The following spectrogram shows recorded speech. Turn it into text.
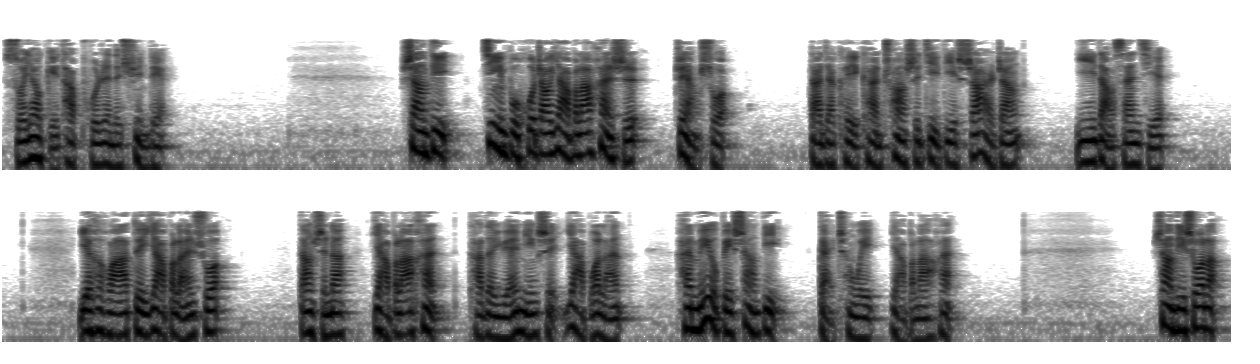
所要给他仆人的训练。上帝进一步呼召亚伯拉罕时这样说：“大家可以看《创世纪》第十二章一到三节。耶和华对亚伯兰说：当时呢，亚伯拉罕他的原名是亚伯兰，还没有被上帝。”改称为亚伯拉罕。上帝说了：“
